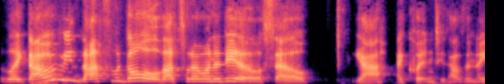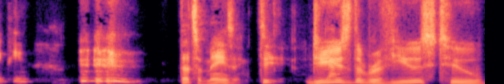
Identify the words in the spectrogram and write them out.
like that would be that's the goal. That's what i want to do. So yeah i quit in 2019 that's amazing do, do you yeah. use the reviews to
